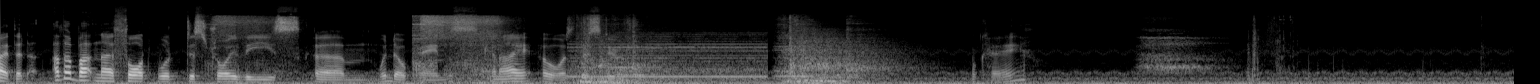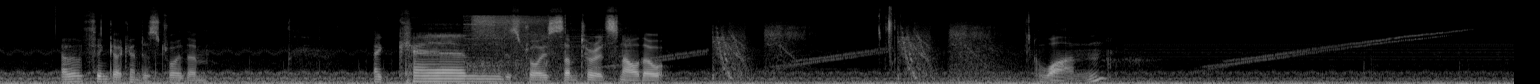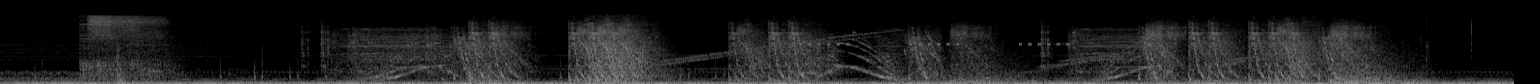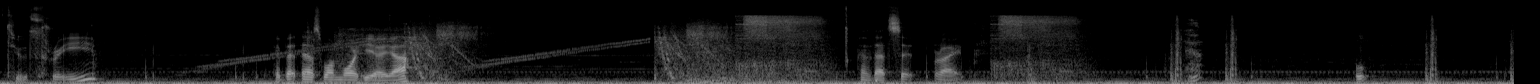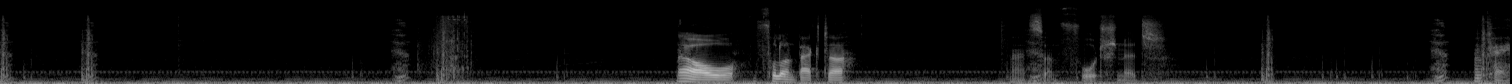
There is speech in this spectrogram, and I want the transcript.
Right, that other button I thought would destroy these um, window panes. Can I... Oh, what's this do? Okay. I don't think I can destroy them. I can destroy some turrets now, though. One. Three. I bet there's one more here, yeah? And that's it, right. Ooh. Oh, full on Bacta. That's unfortunate. Okay.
